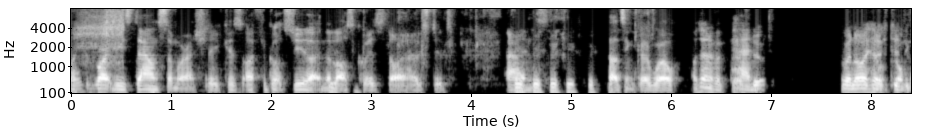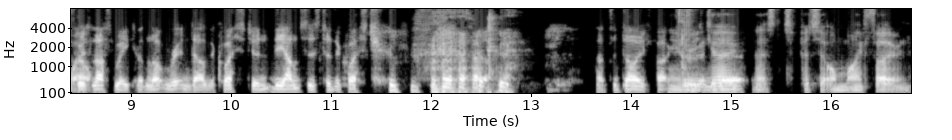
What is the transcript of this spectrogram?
I should write these down somewhere actually because I forgot to do that in the last quiz that I hosted, and that didn't go well. I don't have a pen. when I hosted the quiz well. last week, I'd not written down the question, the answers to the question. Had to dive back Here through we and go. uh, Let's put it on my phone.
